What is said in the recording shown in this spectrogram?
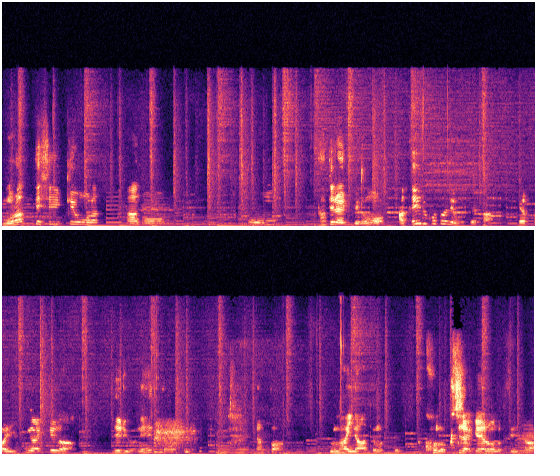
もらって生計をもらっあの、を立てられるけども、与えることでもってさ、やっぱり生きがいっていうのは出るよねって思って、うんうんやっぱ、うまいなって思って、この口だけ野郎のくせにさ、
